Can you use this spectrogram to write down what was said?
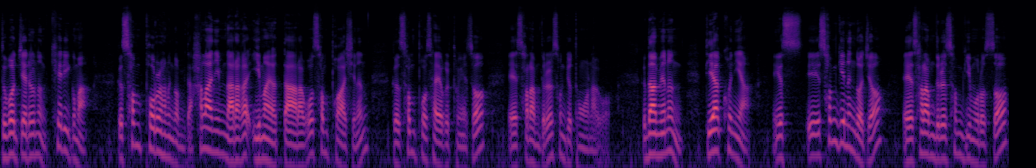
두 번째로는 캐리그마 그 선포를 하는 겁니다. 하나님 나라가 임하였다라고 선포하시는 그 선포 사역을 통해서 예, 사람들을 선교 동원하고 그 다음에는 디아코니아 섬기는 거죠. 예, 사람들을 섬김으로써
